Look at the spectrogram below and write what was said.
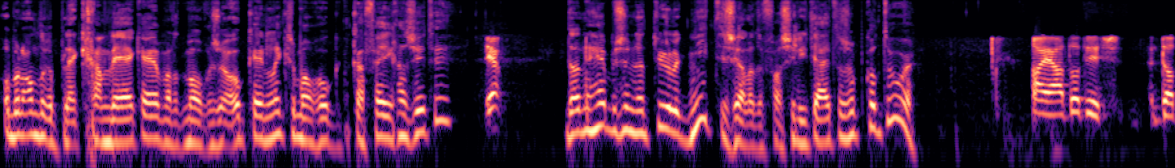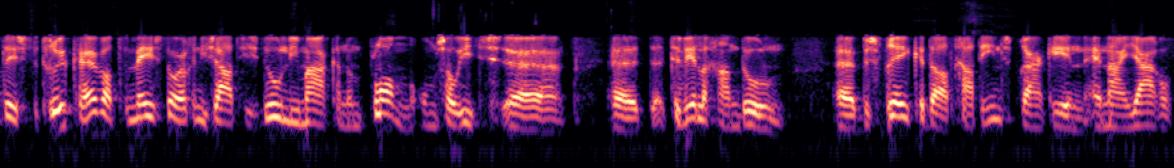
op een andere plek gaan werken... want dat mogen ze ook kennelijk, ze mogen ook in het café gaan zitten... Ja. dan hebben ze natuurlijk niet dezelfde faciliteiten als op kantoor. Nou ja, dat is, dat is de truc. Hè. Wat de meeste organisaties doen, die maken een plan om zoiets te willen gaan doen... bespreken dat, gaat inspraak in en na een jaar of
